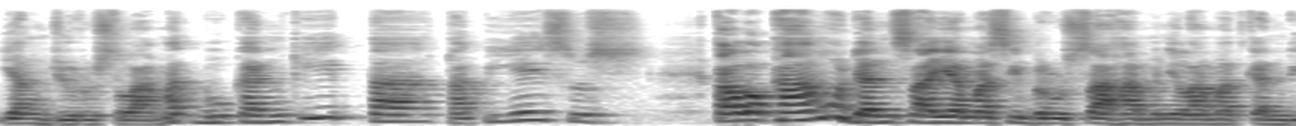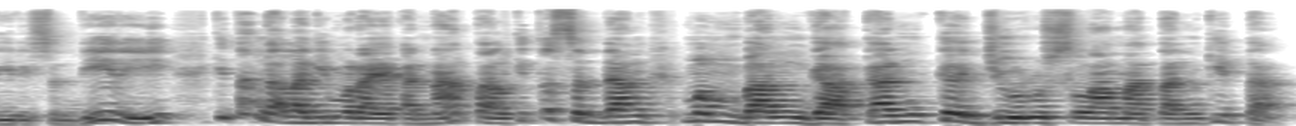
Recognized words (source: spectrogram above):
yang juru selamat bukan kita, tapi Yesus. Kalau kamu dan saya masih berusaha menyelamatkan diri sendiri, kita nggak lagi merayakan Natal. Kita sedang membanggakan kejuruselamatan kita.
